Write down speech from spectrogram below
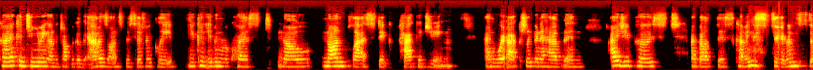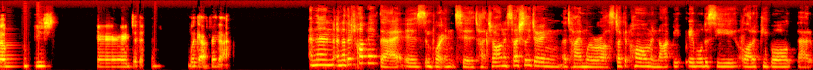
kind of continuing on the topic of Amazon specifically, you can even request no non-plastic packaging. And we're actually going to have an IG post about this coming soon. So be sure to look out for that. And then another topic that is important to touch on, especially during a time where we're all stuck at home and not be able to see a lot of people that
